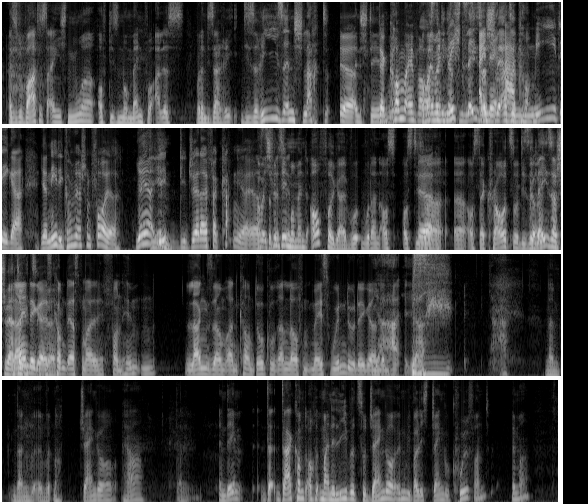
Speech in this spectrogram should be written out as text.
also du wartest eigentlich nur auf diesen Moment, wo alles, wo dann dieser, diese Riesenschlacht ja. entsteht. Dann kommen einfach aus dem die Nichts eine Armee, kommen. Digga. Ja, nee, die kommen ja schon vorher. Ja, ja, die, eben. Die Jedi verkacken ja erst. Aber ich finde den Moment auch voll geil, wo, wo dann aus, aus dieser, ja. äh, aus der Crowd so diese Laserschwerter Nein, Digga, werden. es kommt erstmal von hinten langsam an Count Doku ranlaufend Mace Windu, Digga. Ja, ja. Und dann, dann wird noch Django, ja, dann in dem, da, da kommt auch meine Liebe zu Django irgendwie, weil ich Django cool fand, immer.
